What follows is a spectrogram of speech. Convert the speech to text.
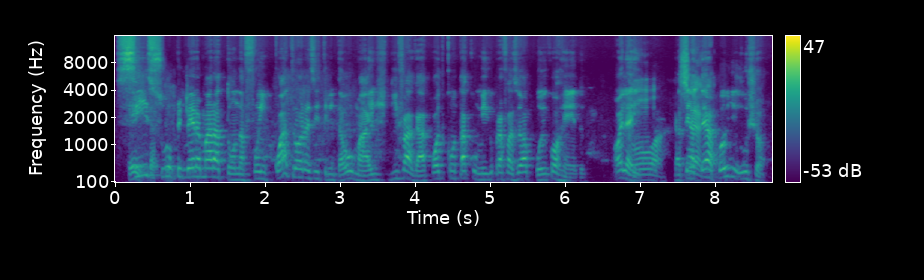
Se Eita, sua primeira maratona foi em 4 horas e 30 ou mais, devagar, pode contar comigo para fazer o apoio correndo. Olha aí. Boa. Já tem até apoio de luxo, ó.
